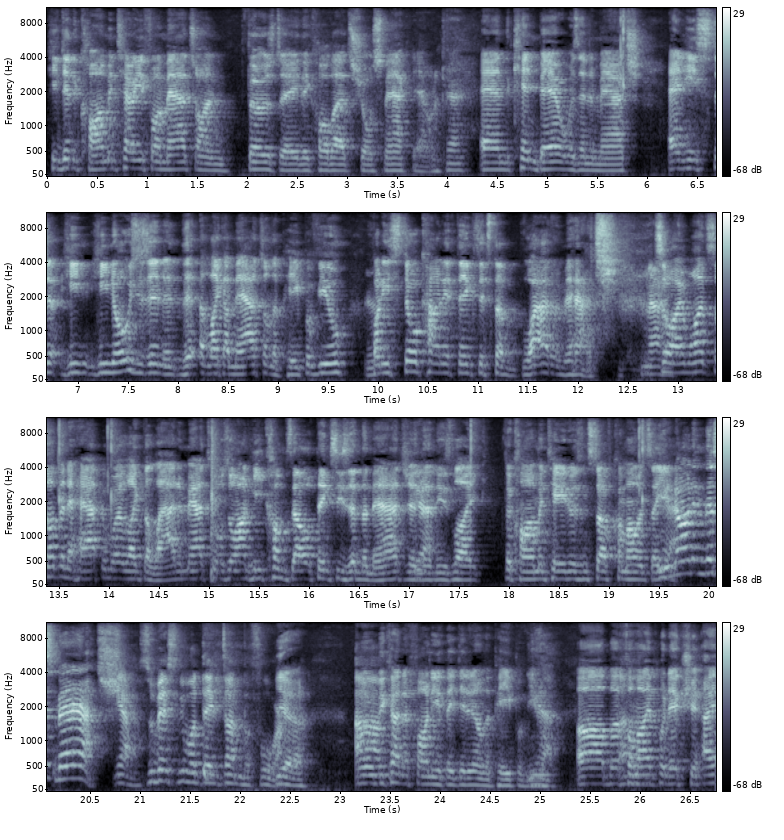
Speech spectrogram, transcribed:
he did a commentary for a match on Thursday. They call that show SmackDown. Okay. and King Barrett was in a match, and he still he he knows he's in a, like a match on the pay per view, Yeah. but he still kind of thinks it's the ladder match. So I want something to happen where like the ladder match goes on. He comes out, thinks he's in the match, and Yeah. then he's like the commentators and stuff come out and say, "You're not in this match." Yeah. So basically, what they've done before. Yeah. it would be Um, kind of funny if they did it on the pay per view. Yeah. Uh, but for Um, my prediction, I,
